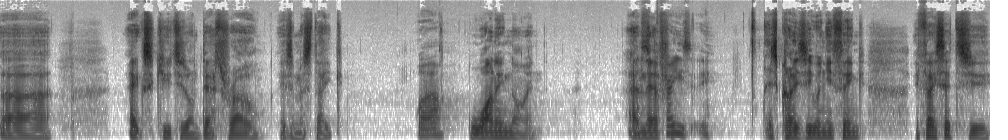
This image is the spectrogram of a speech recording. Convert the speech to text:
uh, executed on death row is a mistake. Wow. One in nine, and That's crazy. it's crazy when you think if they said to you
